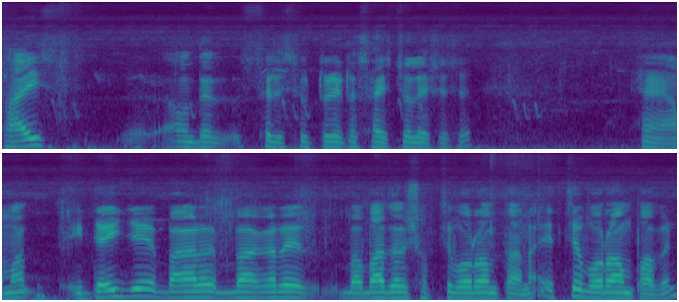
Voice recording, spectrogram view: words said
সাইজ আমাদের স্যাটিসফ্যাক্টরি একটা সাইজ চলে এসেছে। হ্যাঁ আমার, এটাই যে বাগানের বা বাজারে সবচেয়ে বড় আম তা না, এর চেয়ে বড় আম পাবেন।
